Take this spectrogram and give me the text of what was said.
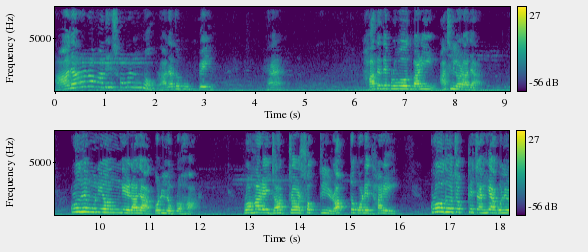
রাজার আমাদের সামান্য রাজা তো কুপবেই। হ্যাঁ। হাতেতে প্রবোধ বাড়ি আছিল রাজা ক্রোধে মুনি অঙ্গে রাজা করিল প্রহার। প্রহারে ঝরঝর শক্তি, রক্ত পড়ে ধারে, ক্রোধ চক্ষে চাহিয়া বলিল,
